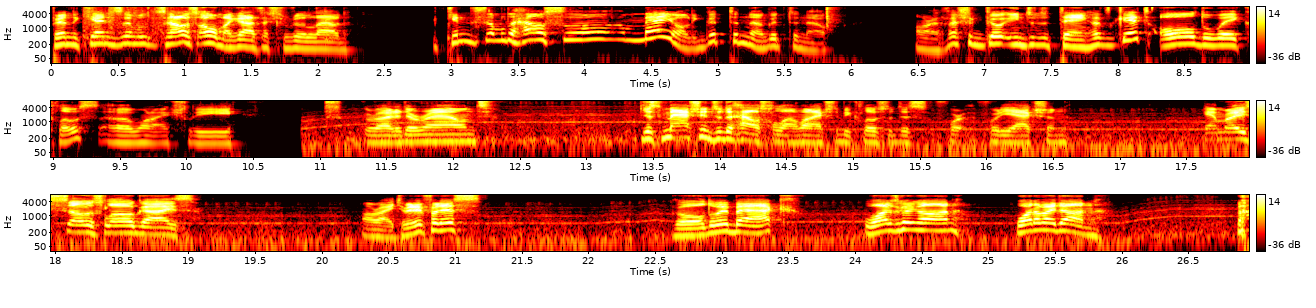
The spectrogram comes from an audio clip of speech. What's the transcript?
Apparently can assemble this house. Oh my god, it's actually really loud. We can assemble the house uh, manually. Good to know, good to know. Alright, let's actually go into the tank. Let's get all the way close. Uh, I want to actually ride it around. Just mash into the house. Hold on, I want to actually be close to this for, for the action. Camera is so slow, guys. Alright, you ready for this? Go all the way back. What is going on? What have I done?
